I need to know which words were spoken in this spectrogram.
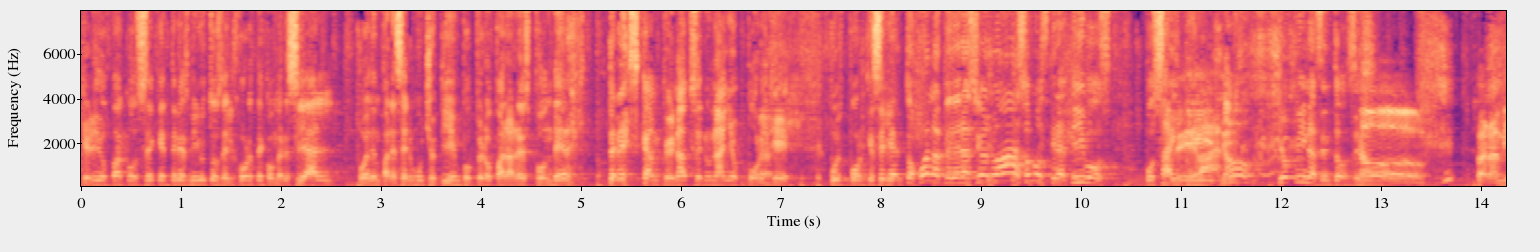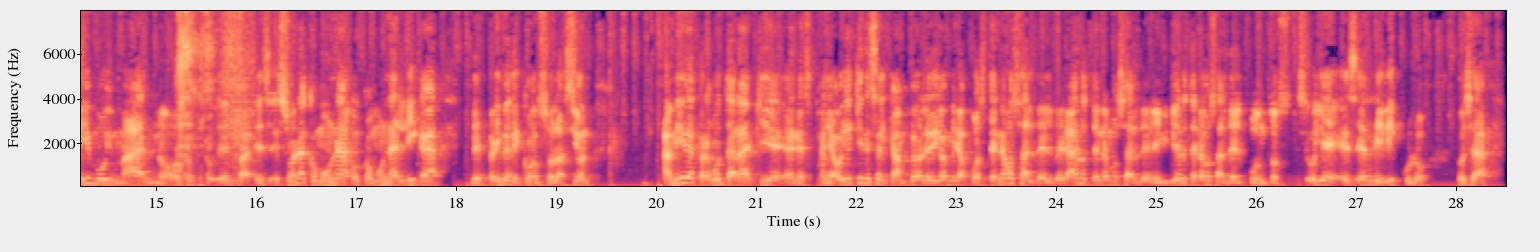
Mi querido Paco, sé que tres minutos del corte comercial pueden parecer mucho tiempo, pero para responder tres campeonatos en un año, porque, pues porque se le antojó a la federación, ah, somos creativos, pues ahí te va, sí. ¿no? ¿Qué opinas entonces? No, para mí muy mal, ¿no? Suena como una, como una liga de premio de consolación. A mí me preguntan aquí en España, oye, ¿quién es el campeón? Le digo, mira, pues tenemos al del verano, tenemos al del invierno, tenemos al del puntos. Oye, es, es ridículo. O sea,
